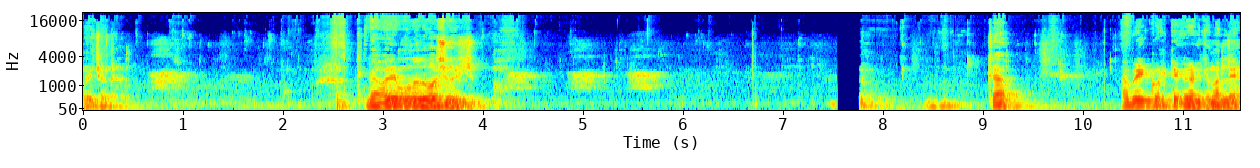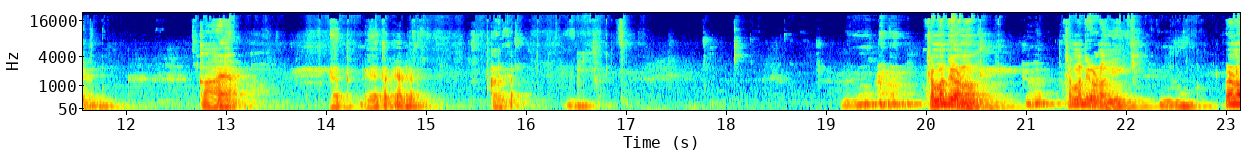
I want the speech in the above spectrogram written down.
കഴിച്ചോട്ടെ. രാവിലെ മൂന്ന് ദോശ കഴിച്ചു. ചാ ആ വെഴിക്കുരട്ടിയൊക്കെ കഴിക്കുന്നല്ലേ കായ. ഏത്ത ഏത്തക്കയല്ല കറക്ക. ചമ്മന്തി വേണോ? ചമ്മന്തി വേണോ നീ? വേണോ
